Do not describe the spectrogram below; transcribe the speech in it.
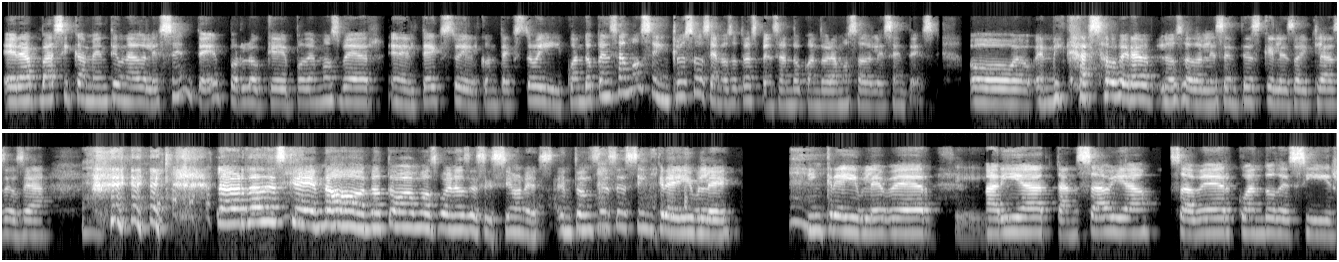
era básicamente un adolescente, por lo que podemos ver en el texto y el contexto. Y cuando pensamos, incluso, o sea, nosotras pensando cuando éramos adolescentes, o en mi caso, ver a los adolescentes que les doy clase, o sea, la verdad es que no, no tomamos buenas decisiones. Entonces es increíble, increíble ver María tan sabia, saber cuándo decir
